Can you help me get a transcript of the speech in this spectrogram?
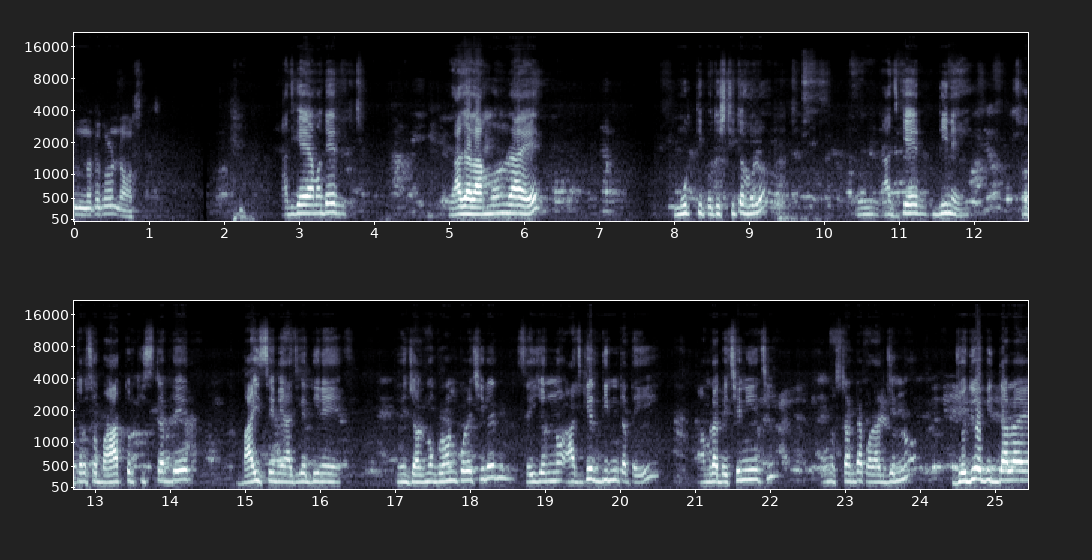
উন্নত করুন, নমস্কার। আজকে আমাদের রাজা রামমোহন রায়ের মূর্তি প্রতিষ্ঠিত হলো। আজকের দিনে সতেরোশো বাহাত্তর খ্রিস্টাব্দের বাইশে মে আজকের দিনে তিনি জন্মগ্রহণ করেছিলেন। সেই জন্য আজকের দিনটাতেই আমরা বেছে নিয়েছি অনুষ্ঠানটা করার জন্য। যদিও বিদ্যালয়ে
